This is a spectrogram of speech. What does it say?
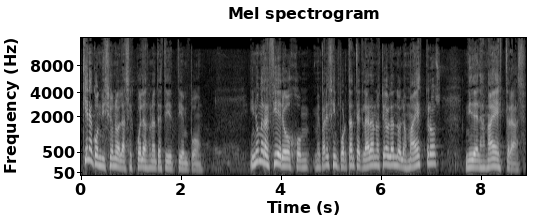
¿Quién acondicionó las escuelas durante este tiempo? Y no me refiero, ojo, me parece importante aclarar, no estoy hablando de los maestros ni de las maestras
